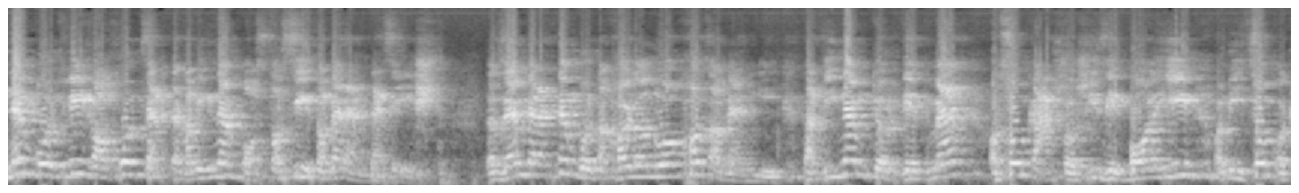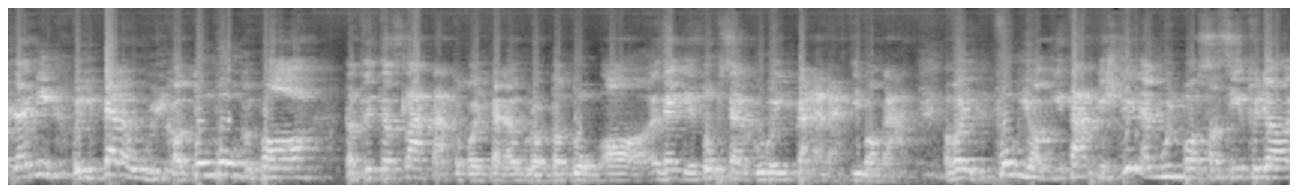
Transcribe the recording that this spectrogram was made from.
nem volt vége a koncertnek, amíg nem baszta szét a berendezést. De az emberek nem voltak hajlandóak hazamenni. Tehát így nem történt meg a szokásos izé balhé, ami így szokott lenni, hogy beleugrik a dobokba, tehát itt azt láttátok, hogy beleugrott a dob, az egész dobszergóba így beleveti magát. Vagy fogja a gitárt, és tényleg úgy bassza szét, hogy a,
